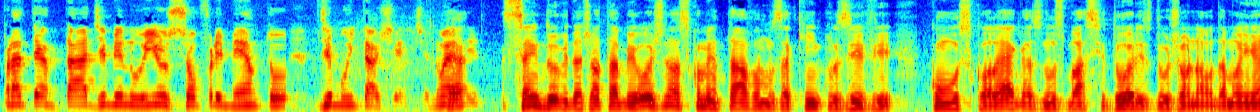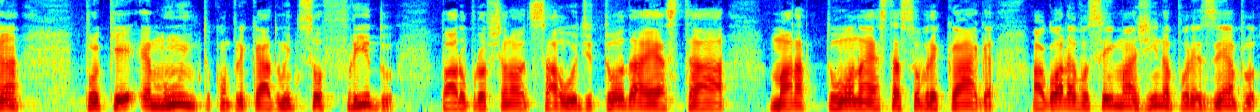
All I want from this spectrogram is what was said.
para tentar diminuir o sofrimento de muita gente, não é? é sem dúvida, JB. Hoje nós comentávamos aqui, inclusive, com os colegas nos bastidores do Jornal da Manhã, porque é muito complicado, muito sofrido para o profissional de saúde toda esta maratona, esta sobrecarga. Agora, você imagina, por exemplo,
